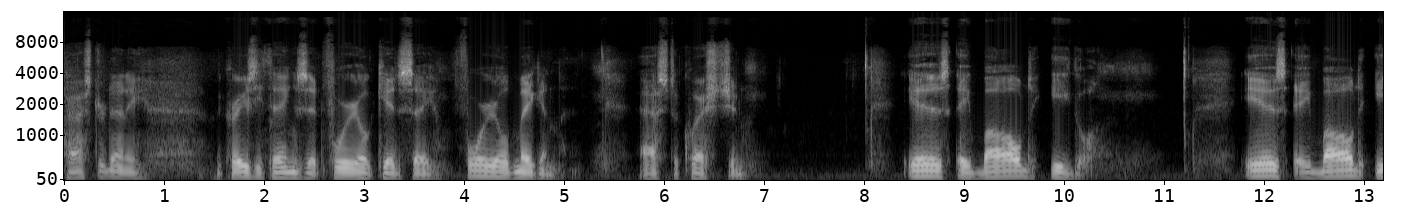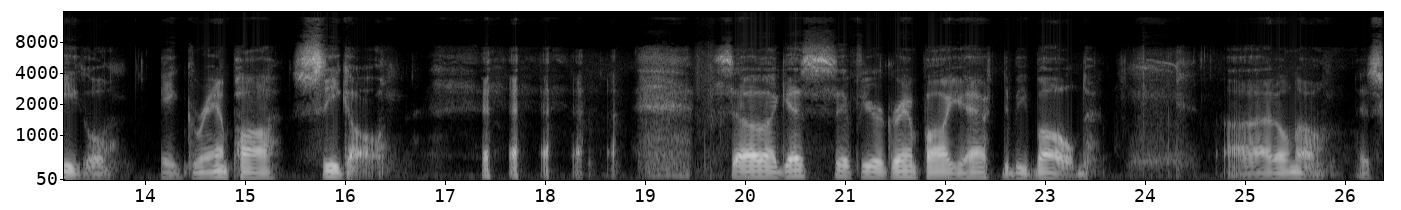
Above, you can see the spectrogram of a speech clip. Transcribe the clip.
Pastor Denny, the crazy things that four year old kids say. Four year old Megan asked a question Is a bald eagle, is a bald eagle a grandpa seagull? so I guess if you're a grandpa, you have to be bald. I don't know. It's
